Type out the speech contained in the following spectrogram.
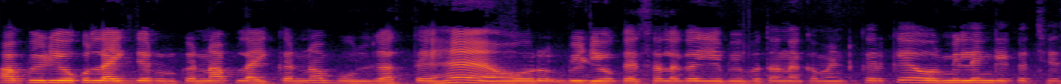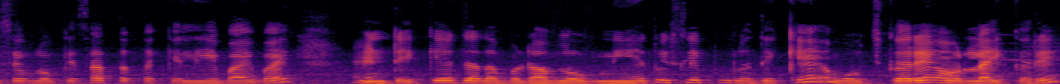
आप वीडियो को लाइक ज़रूर करना, आप लाइक करना भूल जाते हैं, और वीडियो कैसा लगा ये भी बताना कमेंट करके, और मिलेंगे एक अच्छे से व्लॉग के साथ, तब तक के लिए bye bye and take care ज़्यादा बड़ा व्लॉग नहीं है तो इसलिए पूरा देखें वॉच करें, और लाइक करें।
